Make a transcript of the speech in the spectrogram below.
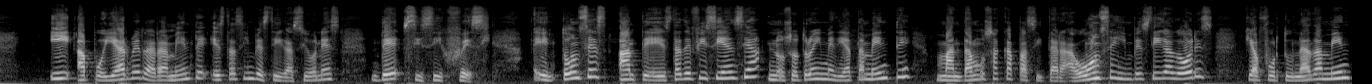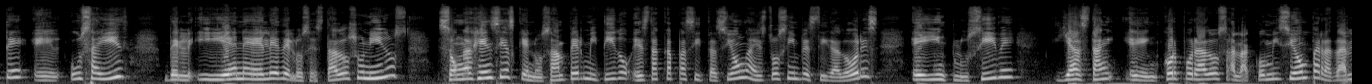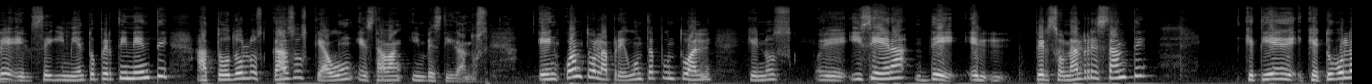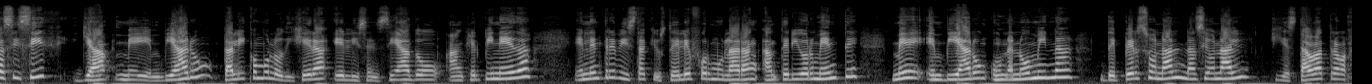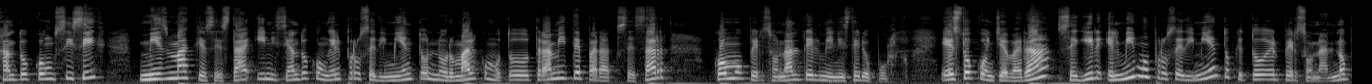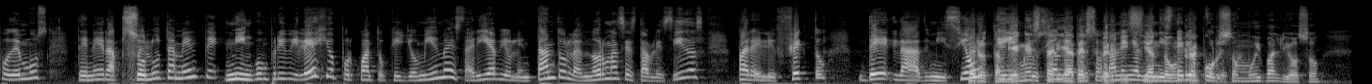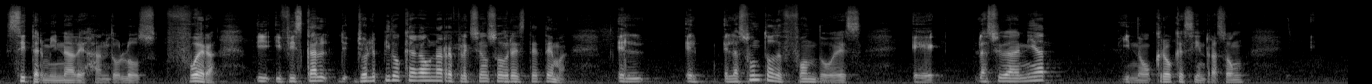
y apoyar verdaderamente estas investigaciones de CICIG-FESI. Entonces, ante esta deficiencia, nosotros inmediatamente mandamos a capacitar a 11 investigadores que afortunadamente el USAID del INL de los Estados Unidos son agencias que nos han permitido esta capacitación a estos investigadores e inclusive ya están incorporados a la comisión para darle el seguimiento pertinente a todos los casos que aún estaban investigándose. En cuanto a la pregunta puntual que nos eh, hiciera de el personal restante que, tiene, que tuvo la CICIG, ya me enviaron, tal y como lo dijera el licenciado Ángel Pineda, en la entrevista que usted le formularan anteriormente, me enviaron una nómina de personal nacional que estaba trabajando con CICIG, misma que se está iniciando con el procedimiento normal como todo trámite para accesar como personal del Ministerio Público. Esto conllevará seguir el mismo procedimiento que todo el personal. No podemos tener absolutamente ningún privilegio por cuanto que yo misma estaría violentando las normas establecidas para el efecto de la admisión Pero también e estaría de personal en el Ministerio un recurso muy valioso si termina dejándolos fuera. Y, fiscal, yo, le pido que haga una reflexión sobre este tema. El, asunto de fondo es eh, la ciudadanía, y no creo que sin razón,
